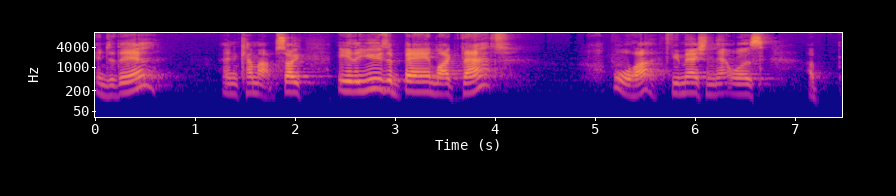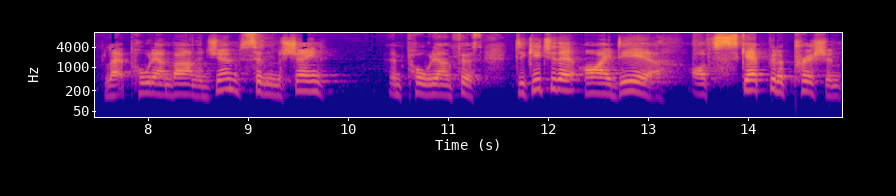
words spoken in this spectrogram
into there and come up. So either use a band like that, or if you imagine that was a lat pull down bar in the gym, sit in the machine and pull down first. To get you that idea of scapular depression,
